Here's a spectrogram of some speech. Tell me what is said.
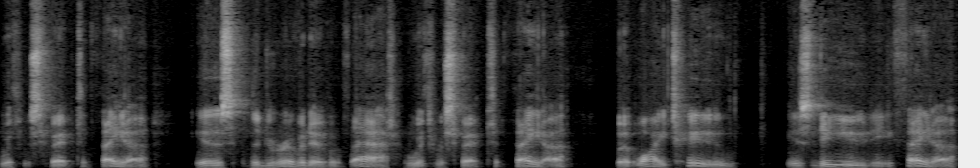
with respect to theta is the derivative of that with respect to theta, but y2 is du d theta.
